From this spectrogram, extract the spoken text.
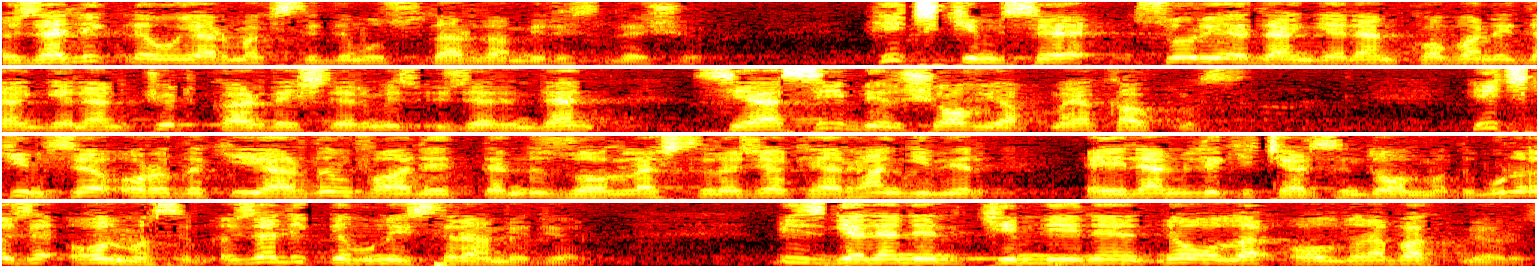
özellikle uyarmak istediğim hususlardan birisi de şu. Hiç kimse Suriye'den gelen, Kobani'den gelen Kürt kardeşlerimiz üzerinden siyasi bir şov yapmaya kalkmasın. Hiç kimse oradaki yardım faaliyetlerini zorlaştıracak herhangi bir eylemlilik içerisinde olmadı. Bunu öze olmasın. Özellikle bunu istirham ediyorum. Biz gelenin kimliğine ne olduğuna bakmıyoruz.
